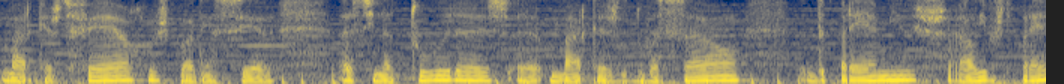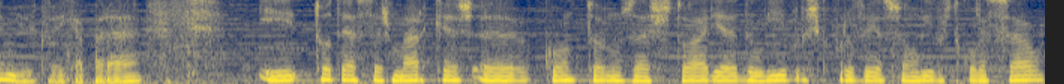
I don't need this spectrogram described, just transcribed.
marcas de ferros, podem ser assinaturas, eh, marcas de doação, de prémios, há livros de prémio que vêm cá parar, e todas essas marcas uh, contam-nos a história de livros que, por vezes, são livros de coleção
